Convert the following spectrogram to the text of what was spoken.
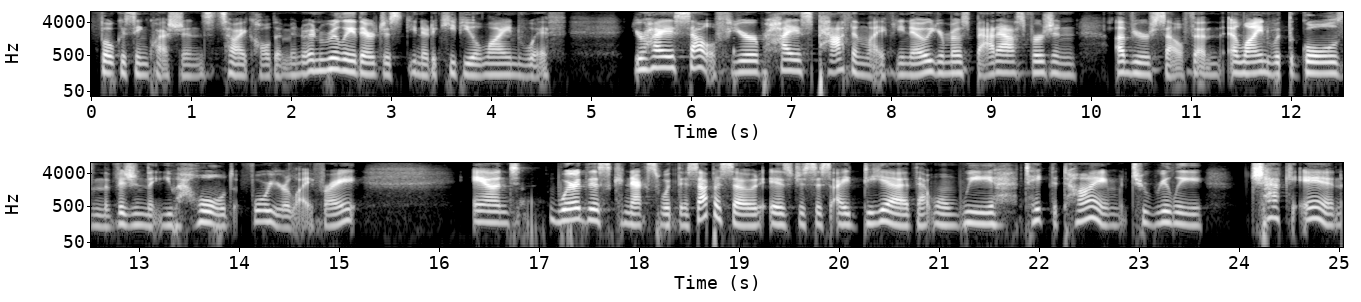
focusing questions. That's how I called them. And, and really they're just, you know, to keep you aligned with your highest self, your highest path in life, you know, your most badass version of yourself and aligned with the goals and the vision that you hold for your life, right? And where this connects with this episode is just this idea that when we take the time to really check in,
